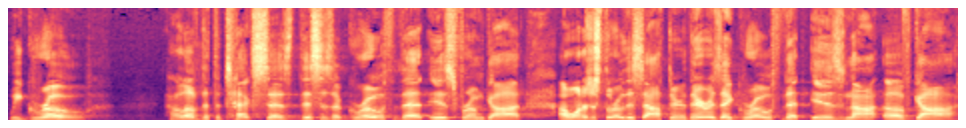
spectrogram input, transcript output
we grow I love that the text says this is a growth that is from God. I want to just throw this out there. There is a growth that is not of God.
